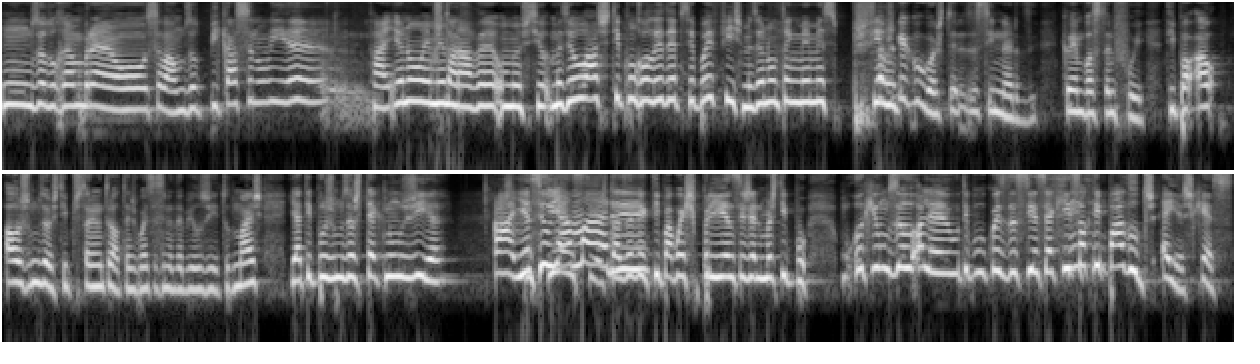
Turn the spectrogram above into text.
um museu do Rembrandt ou sei lá, um museu de Picasso, não ia. Pá, eu não é mesmo nada o meu estilo, mas eu acho tipo um rolê deve ser bem fixe, mas eu não tenho mesmo esse perfil. Sabes o que é que eu gosto de ter assim nerd? Que eu em Boston fui. Tipo, ao- aos museus tipo de História Natural, tens essa cena da Biologia e tudo mais, e há tipo uns museus de tecnologia. Ah, e esse eu ia amar. Estás a ver que tipo há boas experiências, mas tipo, aqui o museu, olha, o tipo coisa da ciência aqui, Sim, só que sim. tipo para adultos. Ei, esquece.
